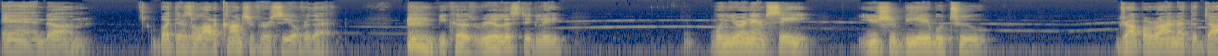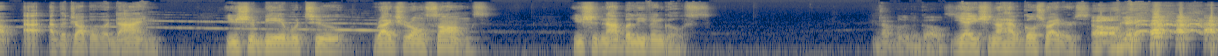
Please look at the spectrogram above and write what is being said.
And um, but there's a lot of controversy over that because realistically, when you're an MC, you should be able to drop a rhyme at the drop at, the drop of a dime. You should be able to write your own songs. You should not believe in ghosts. Not believe in ghosts. Yeah, you should not have ghostwriters. Oh, okay.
